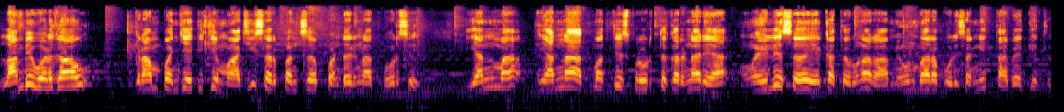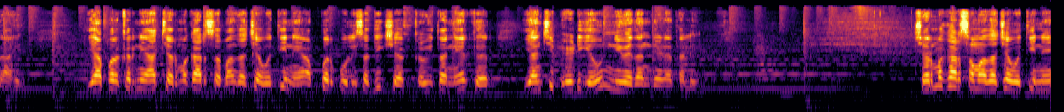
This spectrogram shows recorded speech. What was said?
लांबे वडगाव ग्रामपंचायतीचे माजी सरपंच पंढरीनाथ बोरसे यांना यांना आत्महत्येस प्रवृत्त करणाऱ्या महिलेसह एका तरुणाला मेहुणबारा पोलिसांनी ताब्यात घेतलं आहे. या प्रकरणी आज चर्मकार समाजाच्या वतीने अप्पर पोलीस अधीक्षक कविता नेरकर यांची भेट घेऊन निवेदन देण्यात आले. चर्मकार समाजाच्या वतीने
